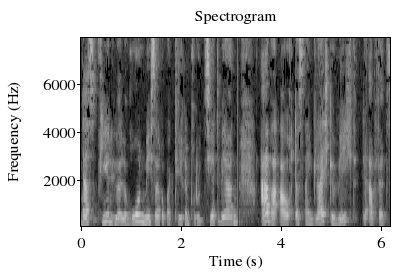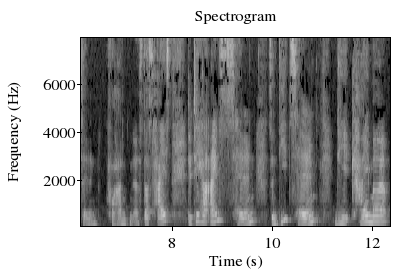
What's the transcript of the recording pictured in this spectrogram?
dass viel Hyaluron, Milchsäurebakterien produziert werden, aber auch, dass ein Gleichgewicht der Abwehrzellen vorhanden ist. Das heißt, die TH1-Zellen sind die Zellen, die Keime,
